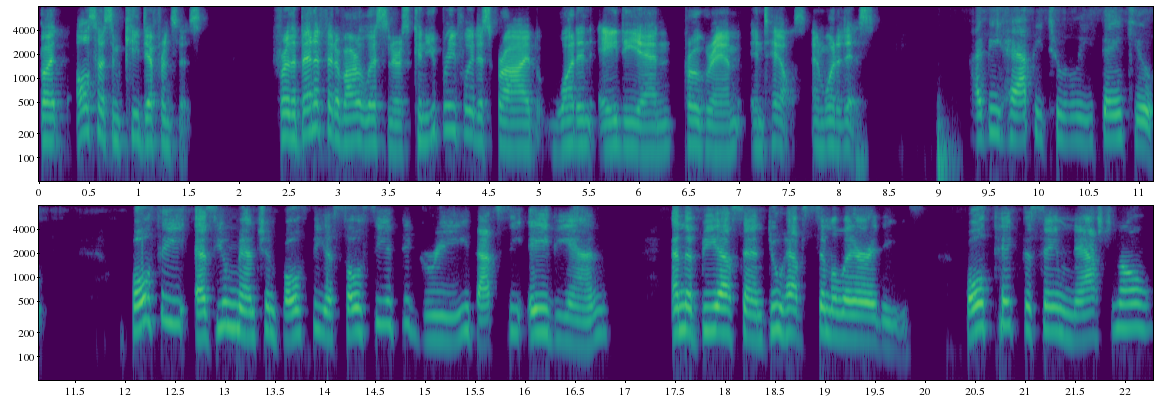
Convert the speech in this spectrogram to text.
but also some key differences. For the benefit of our listeners, can you briefly describe what an ADN program entails and what it is? I'd be happy to, Lee. Thank you. Both the, as you mentioned, both the associate degree, that's the ADN, and the BSN do have similarities. Both take the same national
